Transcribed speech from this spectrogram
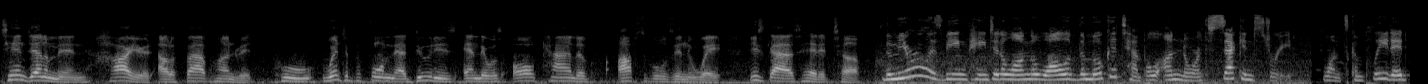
10 gentlemen hired out of 500 who went to perform their duties and there was all kind of obstacles in the way. These guys had it tough. The mural is being painted along the wall of the Mocha Temple on North 2nd Street. Once completed,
